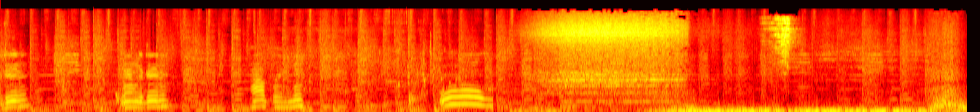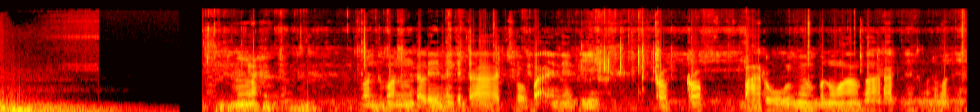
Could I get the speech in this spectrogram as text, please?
gede nih. Yang gede nih. Apa ini? Uh. Nah teman-teman kali ini kita coba ini di drop-drop baru yang benua barat nih teman-teman ya.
